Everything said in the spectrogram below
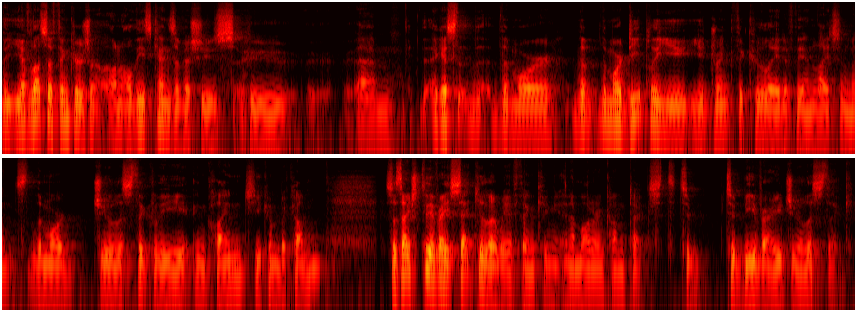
you have lots of thinkers on all these kinds of issues who, um, I guess, the, the, more the, the more deeply you, you drink the Kool Aid of the Enlightenment, the more dualistically inclined you can become. So it's actually a very secular way of thinking in a modern context to to be very dualistic.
